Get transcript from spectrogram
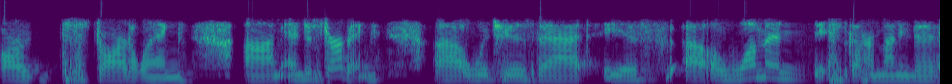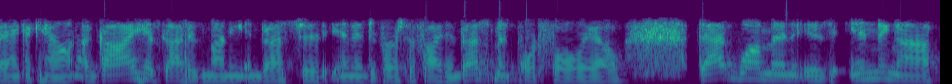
are startling um, and disturbing, uh, which is that if uh, a woman has got her money in a bank account, a guy has got his money invested in a diversified investment portfolio, that woman is ending up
